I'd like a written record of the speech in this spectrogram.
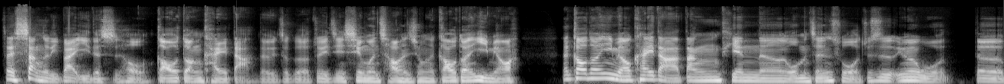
在上个礼拜一的时候，高端开打的这个最近新闻炒很凶的高端疫苗啊，那高端疫苗开打当天呢，我们诊所就是因为我。的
